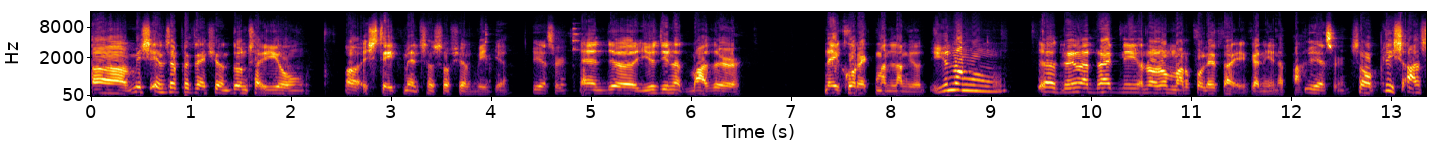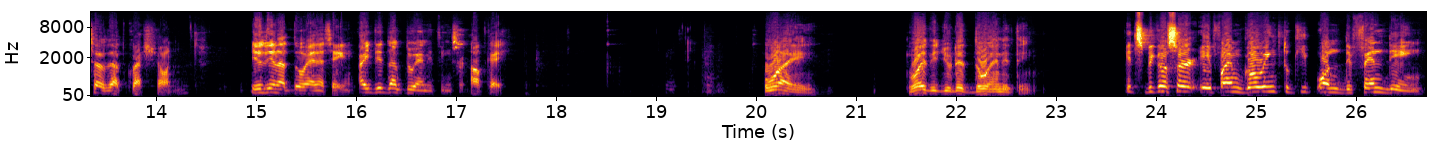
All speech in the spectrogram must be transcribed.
uh, misinterpretation doon sa iyong uh, statement sa social media Yes, sir. and uh, you did not bother na i-correct man lang yun. Yun ang uh, dinadrive ni Honorable Marcoleta eh, kanina pa. Yes, sir. So, please answer that question. You did not do anything. I did not do anything, sir. Okay. Why? Why did you not do anything? It's because, sir, if I'm going to keep on defending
